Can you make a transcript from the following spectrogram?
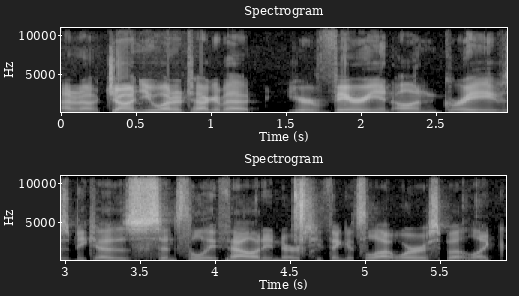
I don't know, John. You want to talk about your variant on Graves because since the lethality nerfs, you think it's a lot worse. But like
